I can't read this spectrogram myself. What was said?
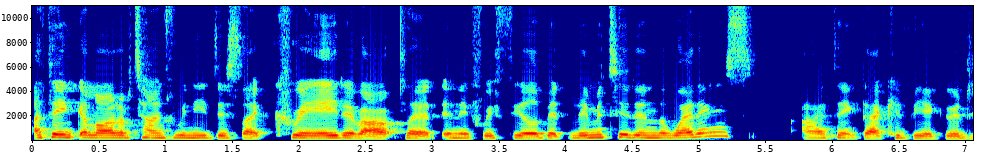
I think a lot of times we need this like creative outlet, and if we feel a bit limited in the weddings, I think that could be a good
